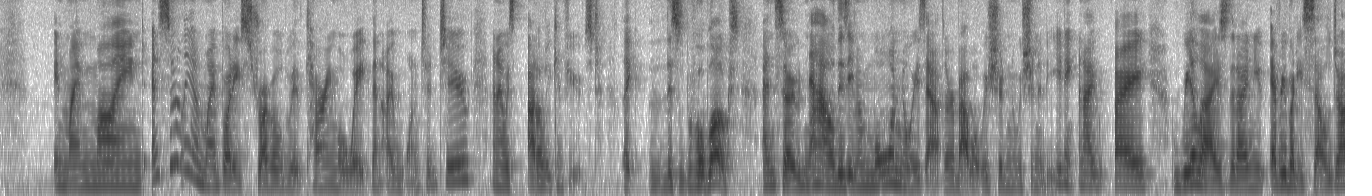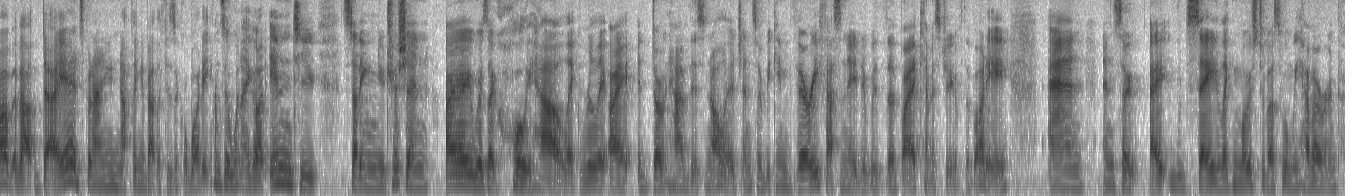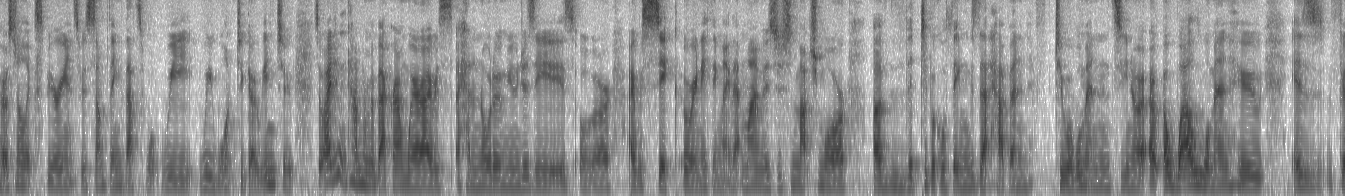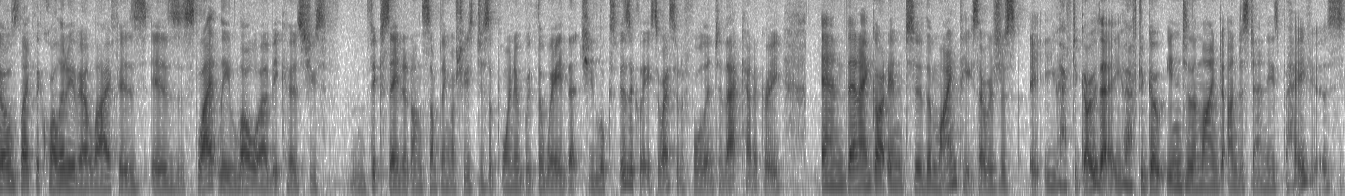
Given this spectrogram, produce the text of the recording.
in my mind and certainly in my body struggled with carrying more weight than I wanted to and I was utterly confused like this was before blogs and so now there's even more noise out there about what we should and we shouldn't be eating. And I, I realized that I knew everybody's sell job about diets but I knew nothing about the physical body. And so when I got into studying nutrition I was like holy hell like really I don't have this knowledge. And so I became very fascinated with the biochemistry of the body. And and so I would say like most of us when we have our own personal experience with something that's what we we want to go into. So I didn't come from a background where I was I had an autoimmune disease or I was sick or anything like that mine was just much more of the typical things that happen to a woman it's you know a, a well woman who is feels like the quality of her life is is slightly lower because she's fixated on something or she's disappointed with the way that she looks physically. So I sort of fall into that category. And then I got into the mind piece. I was just, eh, you have to go there. You have to go into the mind to understand these behaviors.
